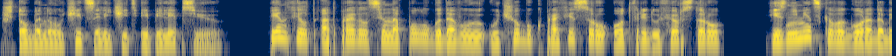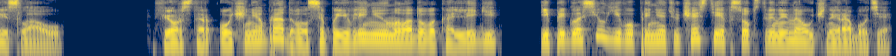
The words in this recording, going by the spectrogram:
Чтобы научиться лечить эпилепсию, Пенфилд отправился на полугодовую учебу к профессору Отфриду Ферстеру из немецкого города Бреслау. Ферстер очень обрадовался появлению молодого коллеги и пригласил его принять участие в собственной научной работе.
